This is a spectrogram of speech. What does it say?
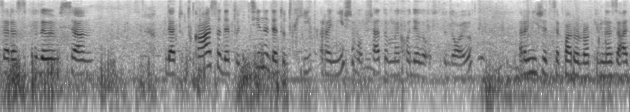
Зараз подивимося де тут каса, де тут ціни, де тут вхід. Раніше, взагалі, ми ходили ось тудою. Раніше це пару років назад.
